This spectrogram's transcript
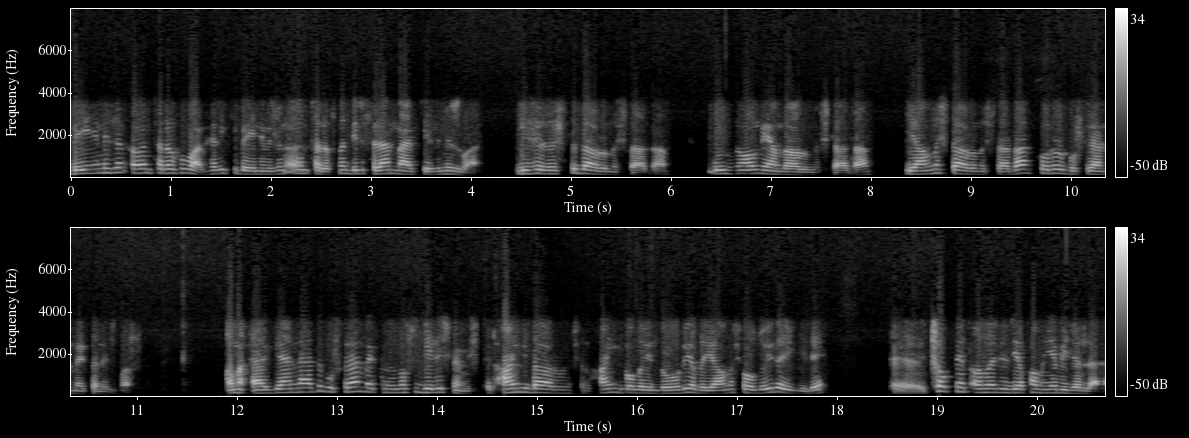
Beynimizin ön tarafı var. Her iki beynimizin ön tarafında bir fren merkezimiz var. Bizi riskli davranışlardan, uygun olmayan davranışlardan, yanlış davranışlardan korur bu fren mekanizması. Ama ergenlerde bu fren mekanizması gelişmemiştir. Hangi davranışın, hangi olayın doğru ya da yanlış olduğuyla ilgili e, çok net analiz yapamayabilirler.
